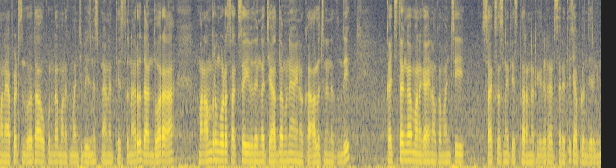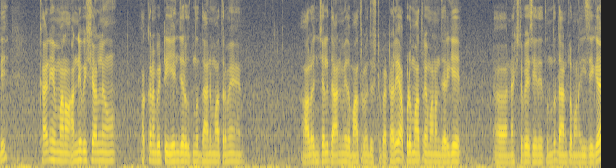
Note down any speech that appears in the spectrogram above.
మన ఎఫర్ట్స్ని వృధా అవ్వకుండా మనకు మంచి బిజినెస్ ప్లాన్ అయితే తెస్తున్నారు. దాని ద్వారా మనందరం కూడా సక్సెస్ అయ్యే విధంగా చేద్దామని ఆయన ఒక ఆలోచన అనేది ఉంది. ఖచ్చితంగా మనకి ఆయన ఒక మంచి సక్సెస్ని అయితే ఇస్తారన్నట్టుగా ఇక్కడ రెడ్ సార్ అయితే చెప్పడం జరిగింది. కానీ మనం అన్ని విషయాలను పక్కన పెట్టి ఏం జరుగుతుందో దాన్ని మాత్రమే ఆలోచించాలి దాని మీద మాత్రమే దృష్టి పెట్టాలి. అప్పుడు మాత్రమే మనం జరిగే నెక్స్ట్ ఫేజ్ ఏదైతే ఉందో దాంట్లో మనం ఈజీగా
